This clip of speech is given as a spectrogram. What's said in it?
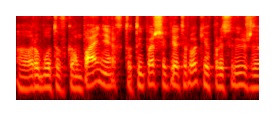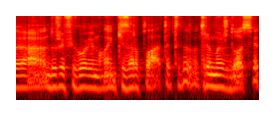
е, роботу в компаніях, то ти перші 5 років працюєш за дуже фігові маленькі зарплати. Ти отримуєш досвід.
